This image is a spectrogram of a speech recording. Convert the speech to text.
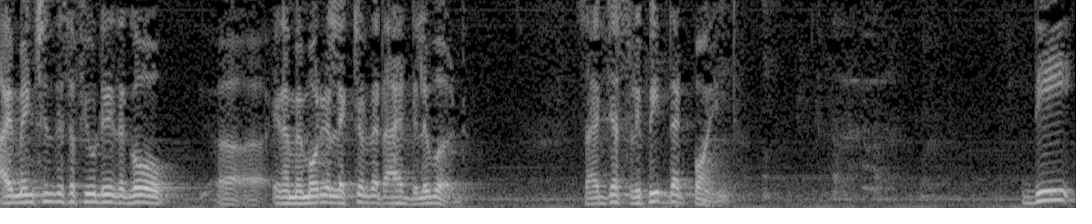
I mentioned this a few days ago uh, in a memorial lecture that I had delivered. So I'd just repeat that point. The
